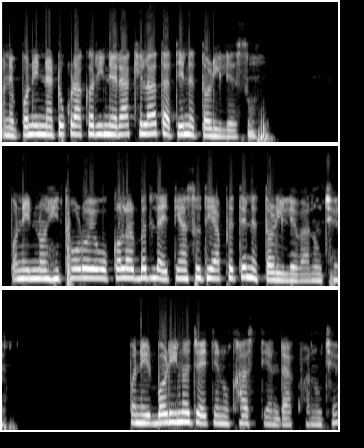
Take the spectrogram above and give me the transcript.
અને પનીરના ટુકડા કરીને રાખેલા હતા તેને તળી લેશું. પનીરનો અહીં થોડો એવો કલર બદલાય ત્યાં સુધી આપણે તેને તળી લેવાનું છે. પનીર બળી ન જાય તેનું ખાસ ધ્યાન રાખવાનું છે.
